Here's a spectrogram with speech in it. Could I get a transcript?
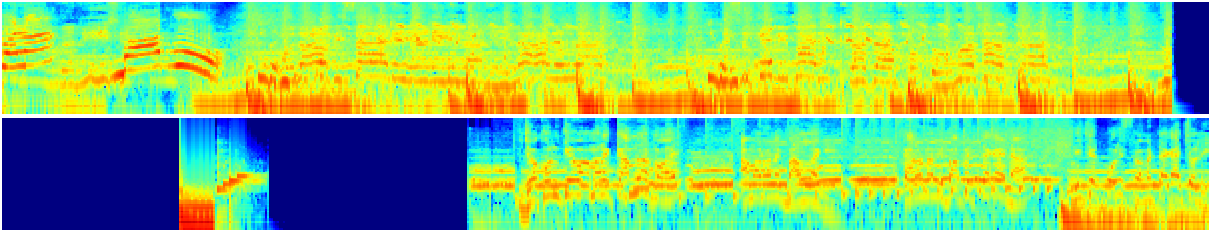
মানুষ বাবু। যখন কেউ আমারে কামলা কয়, আমার অনেক ভালো লাগে। কারণ আমি বাপের টাকায় না, নিজের পরিশ্রমের টাকায় চলি।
